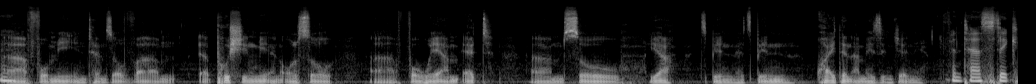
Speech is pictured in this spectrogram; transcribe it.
uh, for me in terms of um, uh, pushing me and also uh, for where I'm at. Um, so yeah, it's been it's been quite an amazing journey. Fantastic.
